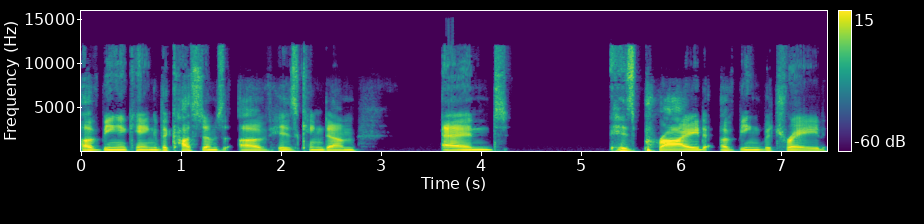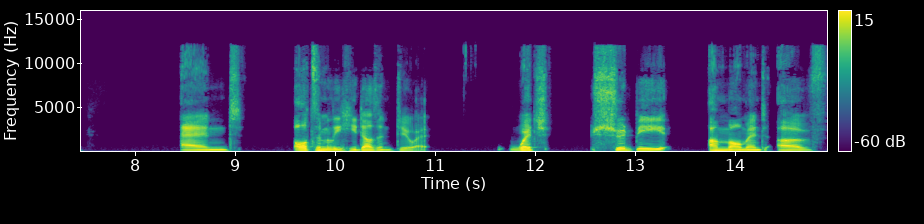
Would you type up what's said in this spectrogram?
of being a king the customs of his kingdom and his pride of being betrayed. And ultimately he doesn't do it which should be a moment of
